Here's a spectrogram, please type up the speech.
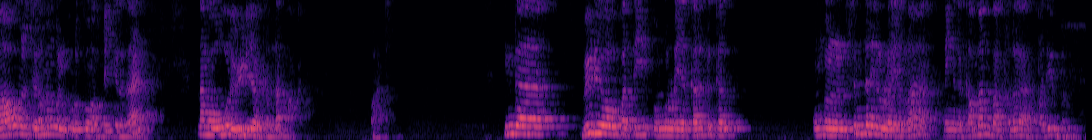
பாவங்கள் சிரமங்கள் கொடுக்கும் அப்படிங்கிறத நம்ம ஒவ்வொரு வீடியோக்களில் பார்க்கலாம். வணக்கம். இந்த வீடியோவை பற்றி உங்களுடைய கருத்துக்கள் உங்கள் சிந்தனைகள் எல்லாம் நீங்கள் இந்த கமெண்ட் பாக்ஸில் பதிவு பண்ணுங்கள்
